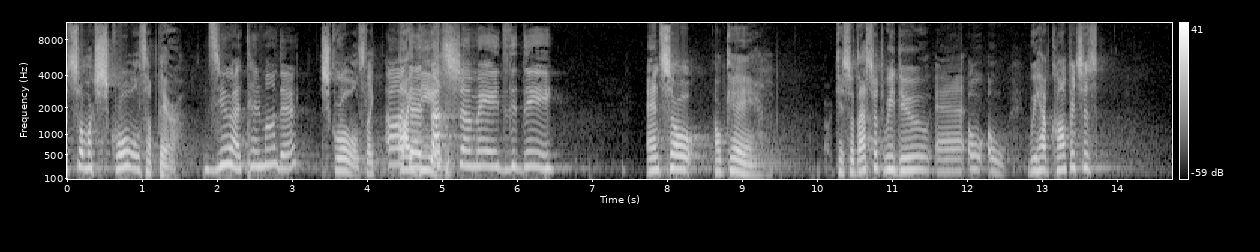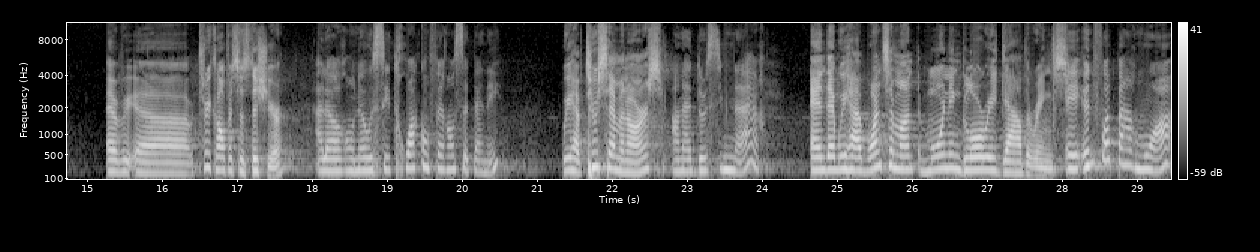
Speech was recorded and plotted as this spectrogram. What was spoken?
so much scrolls up there. Dieu a tellement de, Scrolls like ah, de ideas. parchemins, d'idées. And so, okay, okay, so that's what we do. Uh, oh, oh, we have conferences. Every uh, three conferences this year. Alors, on a aussi trois conférences cette année. We have two seminars, On a deux séminaires. And then we have once a month morning glory gatherings. Et une fois par mois,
